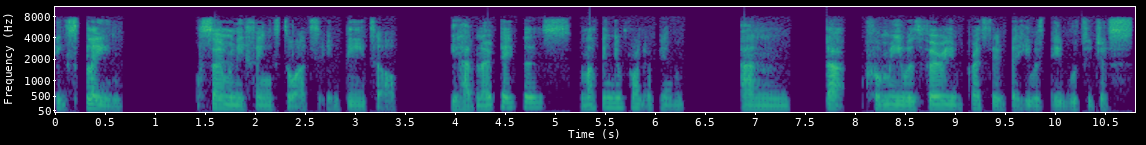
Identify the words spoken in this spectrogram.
explain so many things to us in detail. He had no papers, nothing in front of him. And that for me was very impressive that he was able to just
